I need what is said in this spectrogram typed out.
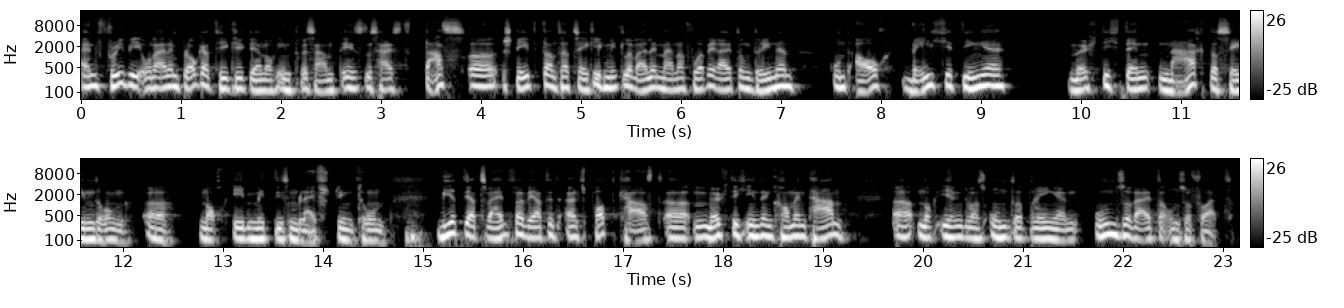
ein Freebie oder einen Blogartikel, der noch interessant ist? Das heißt, das äh, steht dann tatsächlich mittlerweile in meiner Vorbereitung drinnen und auch, welche Dinge möchte ich denn nach der Sendung äh, noch eben mit diesem Livestream tun? Wird der zweitverwertet als Podcast? Äh, möchte ich in den Kommentaren äh, noch irgendwas unterbringen und so weiter und so fort.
